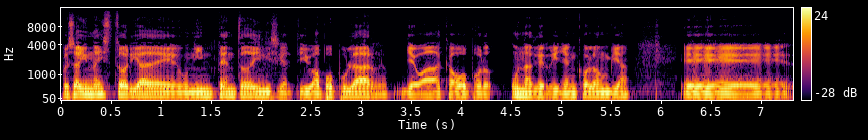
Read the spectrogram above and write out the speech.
pues hay una historia de un intento de iniciativa popular llevada a cabo por una guerrilla en Colombia, eh,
